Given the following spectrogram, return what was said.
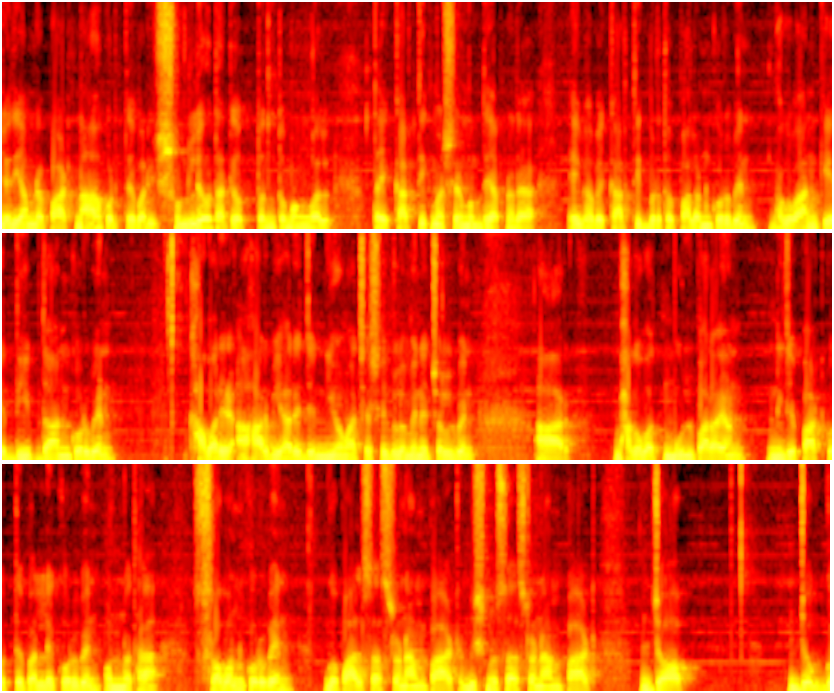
যদি আমরা পাঠ নাও করতে পারি, শুনলেও তাতে অত্যন্ত মঙ্গল। তাই কার্তিক মাসের মধ্যে আপনারা এইভাবে কার্তিক ব্রত পালন করবেন, ভগবানকে দীপ দান করবেন, খাবারের আহার বিহারের যে নিয়ম আছে সেগুলো মেনে চলবেন, আর ভাগবত মূল পারায়ণ নিজে পাঠ করতে পারলে করবেন, অন্যথা শ্রবণ করবেন, গোপাল সহস্রনাম পাঠ, বিষ্ণু সহস্রনাম পাঠ, জপ, যজ্ঞ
